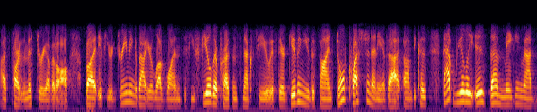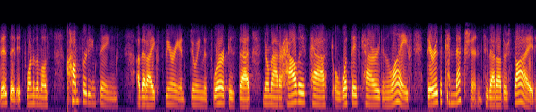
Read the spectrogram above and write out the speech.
Uh, it's part of the mystery of it all. But if you're dreaming about your loved ones, if you feel their presence next to you, if they're giving you the signs, don't question any of that um, because that really is them making that visit. It's one of the most comforting things uh, that I experience doing this work is that no matter how they've passed or what they've carried in life, there is a connection to that other side,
